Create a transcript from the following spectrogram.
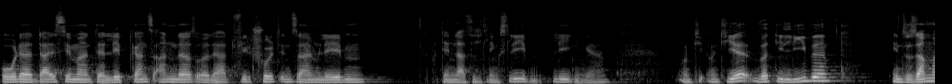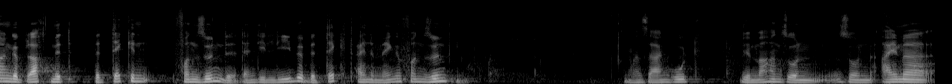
Oder da ist jemand, der lebt ganz anders oder der hat viel Schuld in seinem Leben, den lasse ich links lieben, liegen. Ja. Und, und hier wird die Liebe in Zusammenhang gebracht mit Bedecken von Sünde, denn die Liebe bedeckt eine Menge von Sünden. Man sagen, gut, wir machen so ein, so Eimer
